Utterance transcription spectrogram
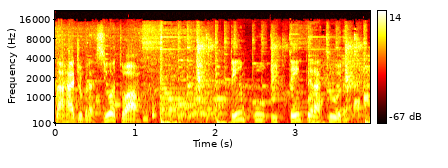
Na Rádio Brasil Atual. Tempo e temperatura.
